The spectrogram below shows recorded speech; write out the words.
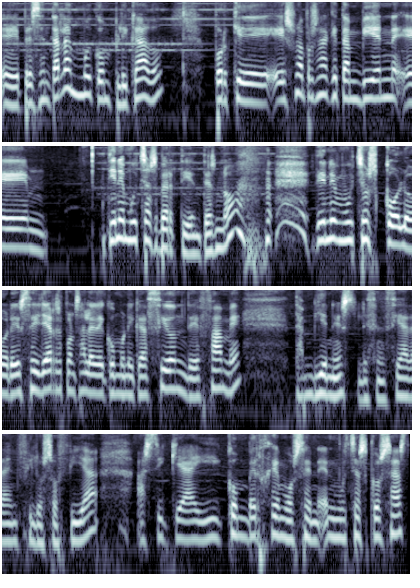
Eh, presentarla es muy complicado porque es una persona que también tiene muchas vertientes, ¿no? tiene muchos colores. Ella es responsable de comunicación de FAME, también es licenciada en filosofía, así que ahí convergemos en, muchas cosas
